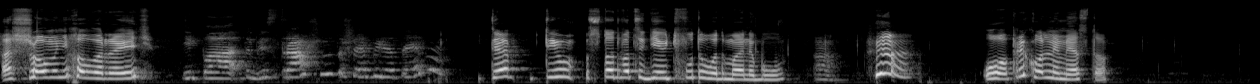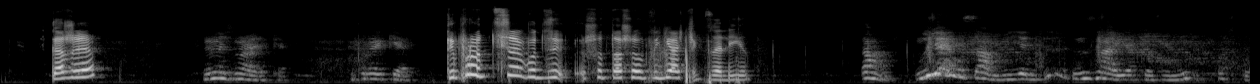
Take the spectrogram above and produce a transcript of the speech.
А що мені говорить? Типа, тобі страшно, то що я біля тебе? Ти, ти 129 футів від мене був. А. О, прикольне місто. Кажи, не знаю яке. Про яке? ти про це, от, з- що то, що в ящик заліз. А, ну я його сам, я не знаю, як його змінити. Просто.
